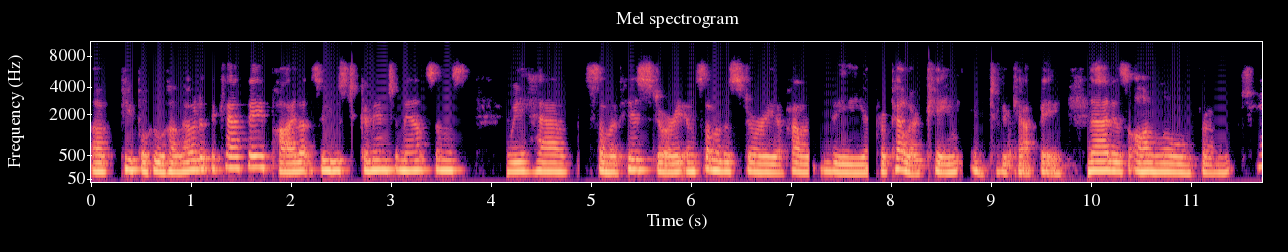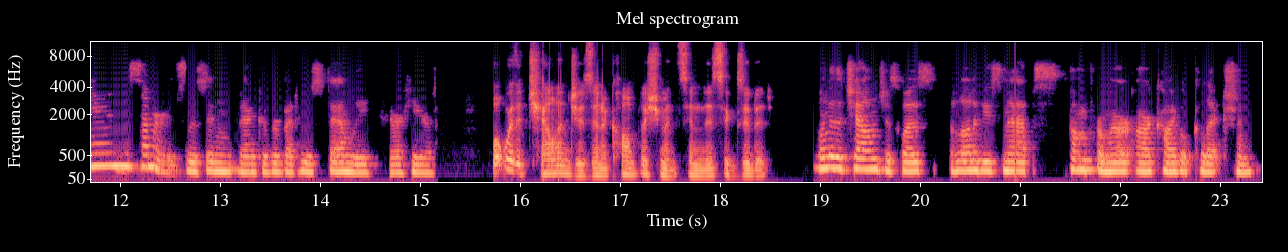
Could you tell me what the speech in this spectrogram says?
of people who hung out at the cafe, pilots who used to come into Manson's. We have some of his story and some of the story of how the propeller came into the cafe. That is on loan from Ken Summers, who's in Vancouver, but whose family are here. What were the challenges and accomplishments in this exhibit? One of the challenges was a lot of these maps come from our archival collection.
